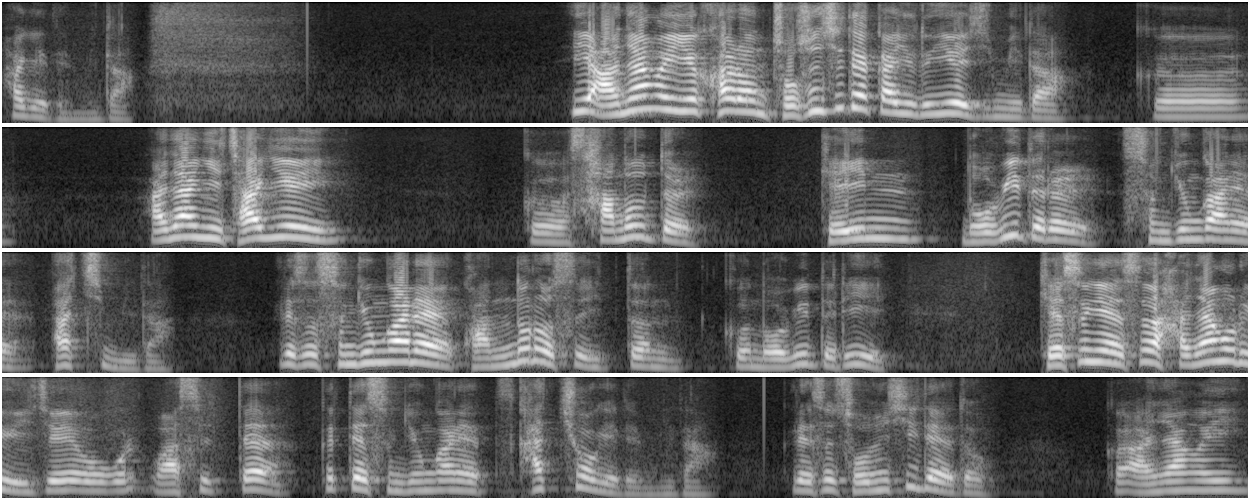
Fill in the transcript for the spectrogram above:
하게 됩니다. 이 안양의 역할은 조선시대까지도 이어집니다. 그 안양이 자기의 그 산호들, 개인 노비들을 성균관에 바칩니다. 그래서 성균관에 관노로서 있던 그 노비들이 개성에서 한양으로 이주해 왔을 때 그때 성균관에 같이 오게 됩니다. 그래서 조선시대에도 그 안양의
